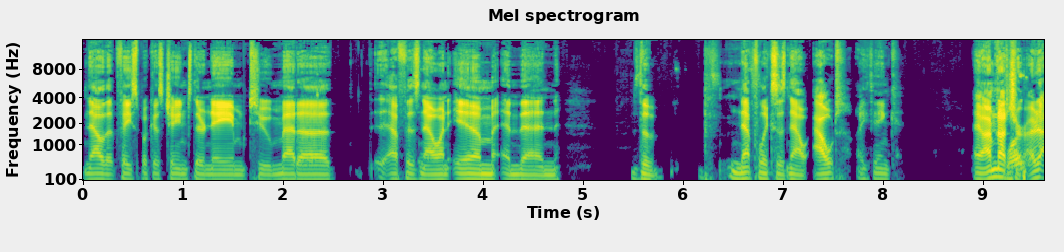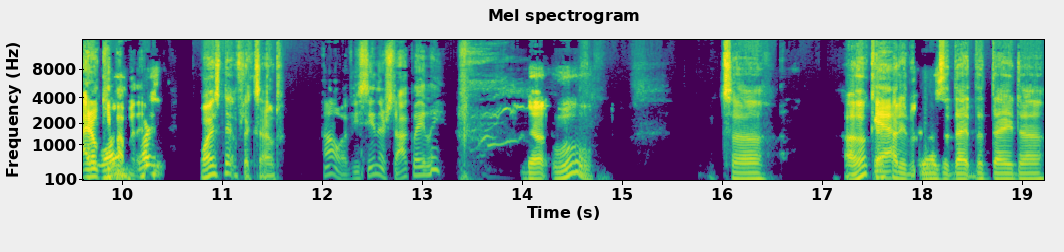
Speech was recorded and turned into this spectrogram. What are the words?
now that Facebook has changed their name to Meta, F is now an M, and then the Netflix is now out. I think. And I'm not why, sure. I, I don't keep why, up with why, it. Why is Netflix out? Oh, have you seen their stock lately? no. Ooh. It's, uh, oh, okay. Yeah. I didn't realize that they that they'd uh,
